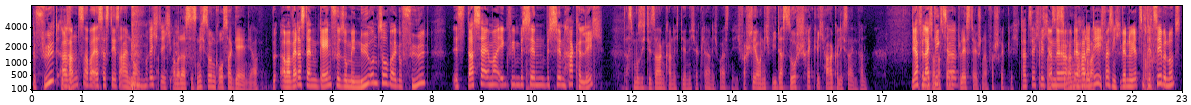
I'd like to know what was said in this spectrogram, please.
gefühlt, Du also kannst aber SSDs einbauen. richtig. aber das ist nicht so ein großer Gain, ja. Aber wäre das denn ein Gain für so Menü und so? Weil gefühlt ist das ja immer irgendwie ein bisschen, bisschen hackelig. Das muss ich dir sagen, kann ich dir nicht erklären. Ich weiß nicht. Ich verstehe auch nicht, wie das so schrecklich hakelig sein kann. Ja, vielleicht besonders liegt es ja der PlayStation einfach schrecklich. tatsächlich Ich weiß an der, an der HDD. Ich weiß nicht, wenn du jetzt einen PC benutzt,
